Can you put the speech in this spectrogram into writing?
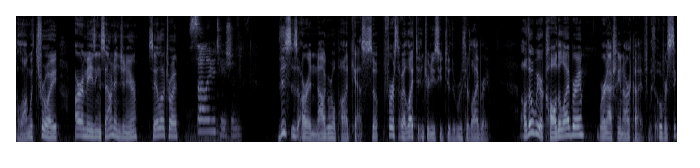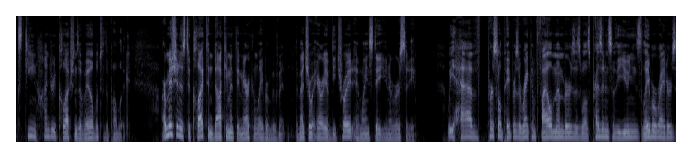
Along with Troy, our amazing sound engineer. Say hello, Troy. Salutations. This is our inaugural podcast. So, first, I would like to introduce you to the Reuther Library. Although we are called a library, we're actually an archive with over 1,600 collections available to the public. Our mission is to collect and document the American labor movement, the metro area of Detroit, and Wayne State University. We have personal papers of rank and file members, as well as presidents of the unions, labor writers,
